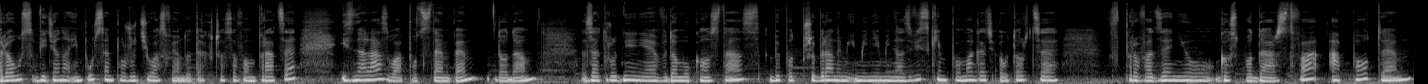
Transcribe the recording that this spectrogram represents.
Rose, wiedziona impulsem, porzuciła swoją dotychczasową pracę i znalazła podstępem, dodam, zatrudnienie w domu Constance, by pod przybranym imieniem i nazwiskiem pomagać autorce w prowadzeniu gospodarstwa, a potem,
